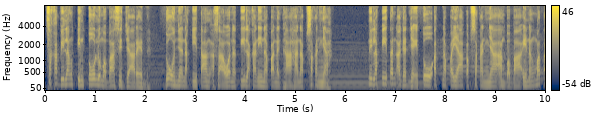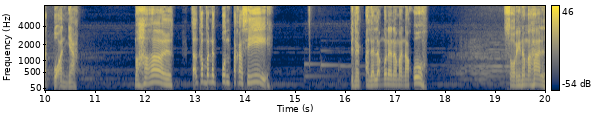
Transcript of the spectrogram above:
Sa kabilang pinto lumabas si Jared. Doon niya nakita ang asawa na tila kanina pa naghahanap sa kanya. Nilapitan agad niya ito at napayakap sa kanya ang babae nang matagpuan niya. Mahal, saan ka ba nagpunta kasi? Pinag-alala mo na naman ako. Sorry na mahal.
